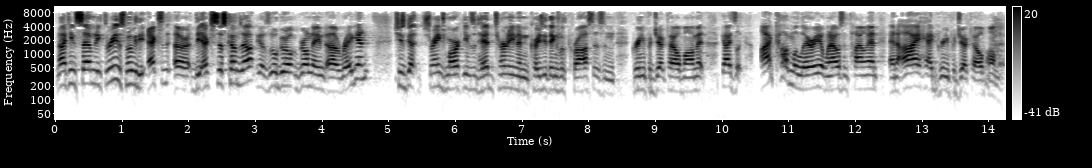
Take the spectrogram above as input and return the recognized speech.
1973, this movie, The, Exodus, uh, the Exorcist, comes out. You got this little girl, girl named uh, Regan. She's got strange markings and head turning and crazy things with crosses and green projectile vomit. Guys, look, I caught malaria when I was in Thailand, and I had green projectile vomit.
